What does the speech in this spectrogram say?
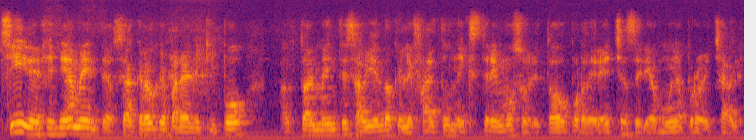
Sí, definitivamente. O sea, creo que para el equipo actualmente, sabiendo que le falta un extremo, sobre todo por derecha, sería muy aprovechable.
